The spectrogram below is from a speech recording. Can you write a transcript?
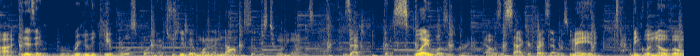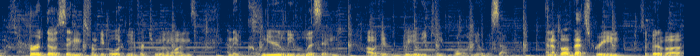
Uh, it is a really capable display. That's usually been one of the knocks of these two-in-ones, is that the display wasn't great. That was a sacrifice that was made. I think Lenovo has heard those things from people looking for two-in-ones, and they've clearly listened uh, with a really capable Yoga 7. And above that screen, it's a bit of a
